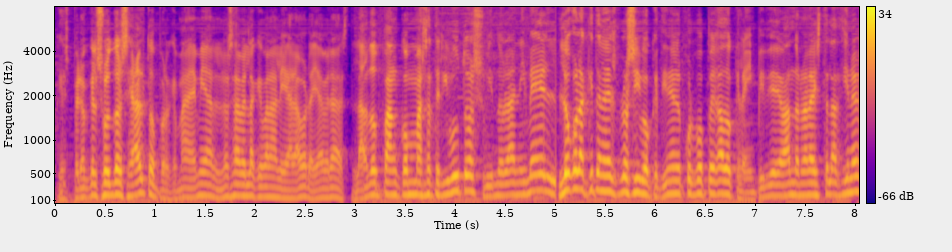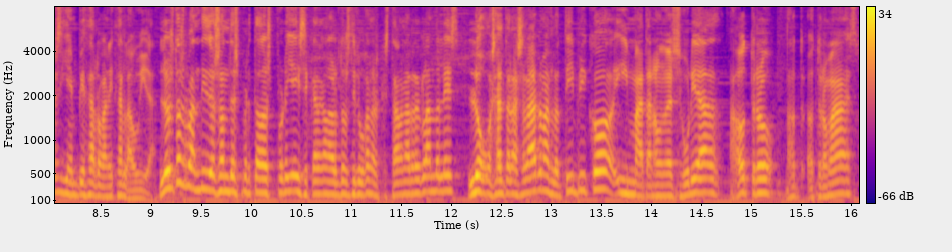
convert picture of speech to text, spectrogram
Que espero que el sueldo sea alto, porque madre mía, no sabes la que van a liar ahora, ya verás. La dopan con más atributos, subiéndola a nivel. Luego la quitan el explosivo que tiene el cuerpo pegado que la impide abandonar las instalaciones y empieza a organizar la huida. Los dos bandidos son despertados por ella y se cargan a los dos cirujanos que estaban arreglándoles. Luego saltan las alarmas, lo típico, y matan a uno de seguridad, a otro, a otro, más.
